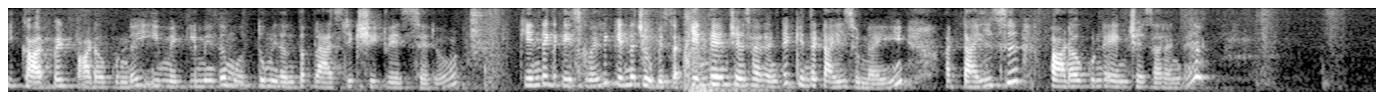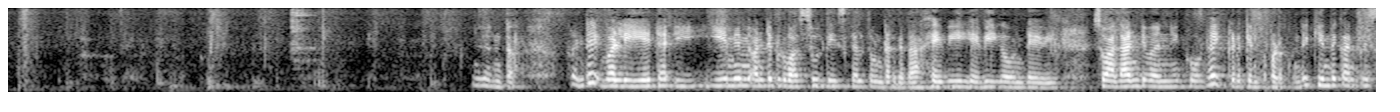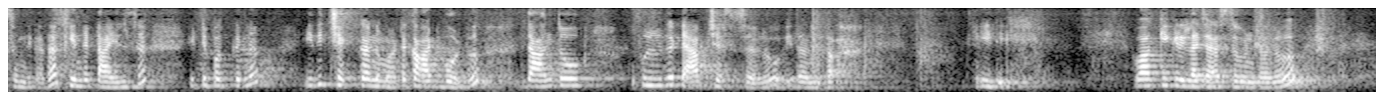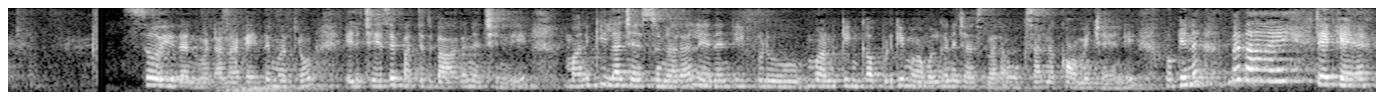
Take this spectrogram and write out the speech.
ఈ కార్పెట్ పాడవకుండా ఈ మెట్ల మీద మొత్తం ఇదంతా ప్లాస్టిక్ షీట్ వేస్తారు కిందకి తీసుకువెళ్ళి కింద చూపిస్తారు కింద ఏం చేశారంటే కింద టైల్స్ ఉన్నాయి. ఆ టైల్స్ పాడవకుండా ఏం చేశారంటే ఇదంతా. అంటే వాళ్ళు ఏ టై ఏమేమి అంటే ఇప్పుడు వస్తువులు తీసుకెళ్తూ ఉంటారు కదా హెవీ హెవీగా ఉండేవి. సో అలాంటివన్నీ కూడా ఇక్కడ కింద పడకుండా కింద కనిపిస్తుంది కదా కింద టైల్స్. ఇటు పక్కన ఇది చెక్ అన్నమాట కార్డ్బోర్డు. దాంతో ఫుల్గా ట్యాప్ చేసేసారు ఇదంతా. ఇది. వాక్ ఇక్కడ ఇలా చేస్తూ ఉంటారు. సో ఇదనమాట నాకైతే మాత్రం వీళ్ళు చేసే పద్ధతి బాగా నచ్చింది. మనకి ఇలా చేస్తున్నారా? లేదంటే ఇప్పుడు మనకి ఇంకా అప్పటికి మామూలుగానే చేస్తున్నారా? ఒకసారి నాకు కామెంట్ చేయండి. ఓకేనా? Bye bye. Take care.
